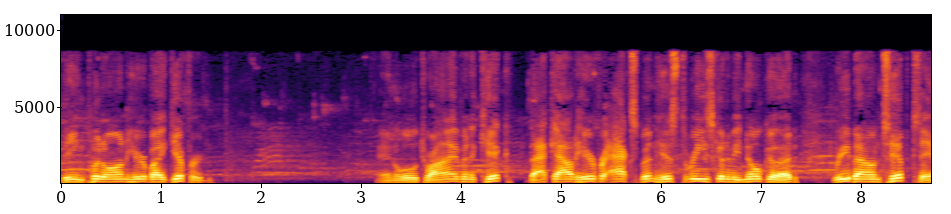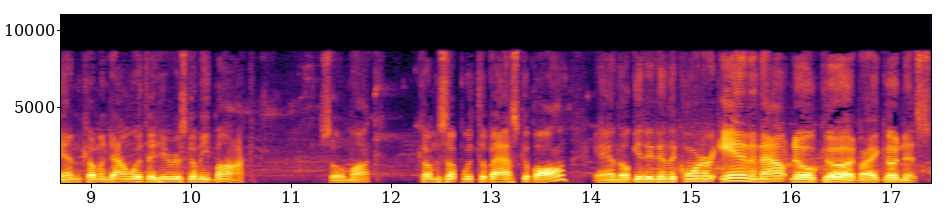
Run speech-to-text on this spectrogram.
being put on here by Gifford. And a little drive and a kick back out here for Axman. His three is going to be no good. Rebound tipped and coming down with it here is going to be Mock. So Mock comes up with the basketball and they'll get it in the corner. In and out, no good. My goodness.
